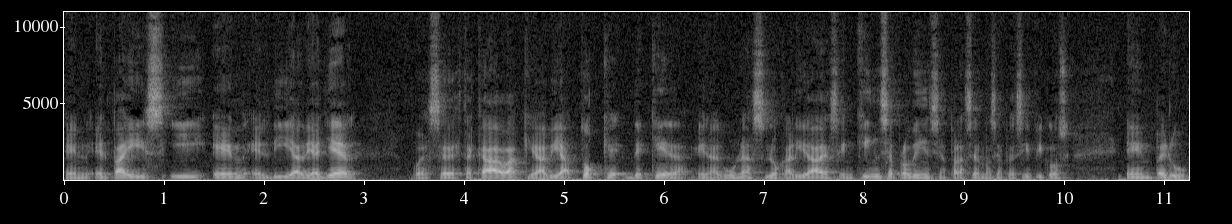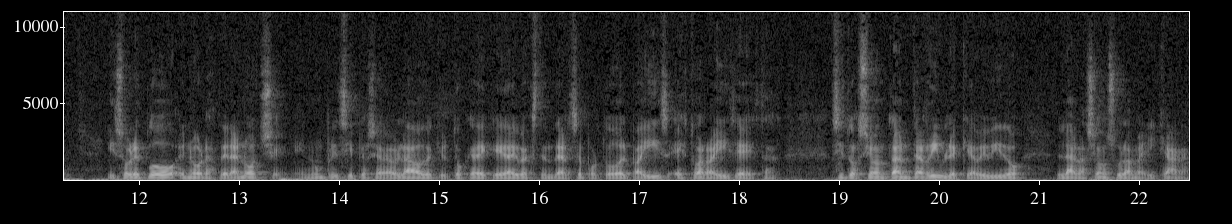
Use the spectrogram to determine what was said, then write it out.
en el país y en el día de ayer pues se destacaba que había toque de queda en algunas localidades, en 15 provincias para ser más específicos, en Perú y sobre todo en horas de la noche. En un principio se había hablado de que el toque de queda iba a extenderse por todo el país, esto a raíz de esta situación tan terrible que ha vivido la nación suramericana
